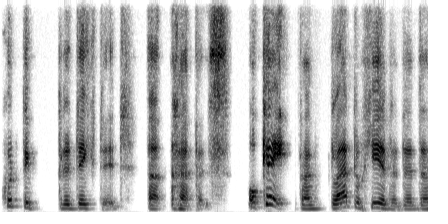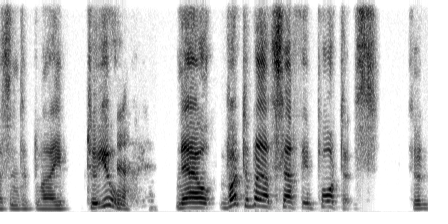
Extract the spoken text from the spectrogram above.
could be predicted uh, happens. Okay, I'm glad to hear that that doesn't apply to you. Yeah. Now, what about self importance? So,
